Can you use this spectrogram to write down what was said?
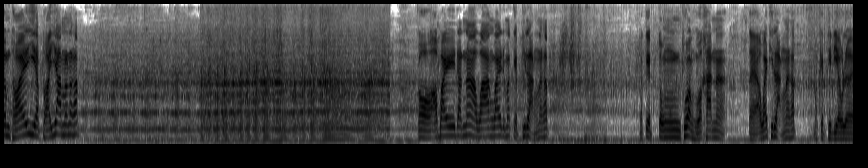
ริ่มถอยเหยียบถอยย่ำแล้วนะครับ ก็เอาใบด้านหน้าวางไว้เดี๋ยวมาเก็บที่หลังนะครับ มาเก็บตรงช่วงหัวคันน่ะ แต่เอาไว้ที่หลังนะครับ มาเก็บทีเดียวเลย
